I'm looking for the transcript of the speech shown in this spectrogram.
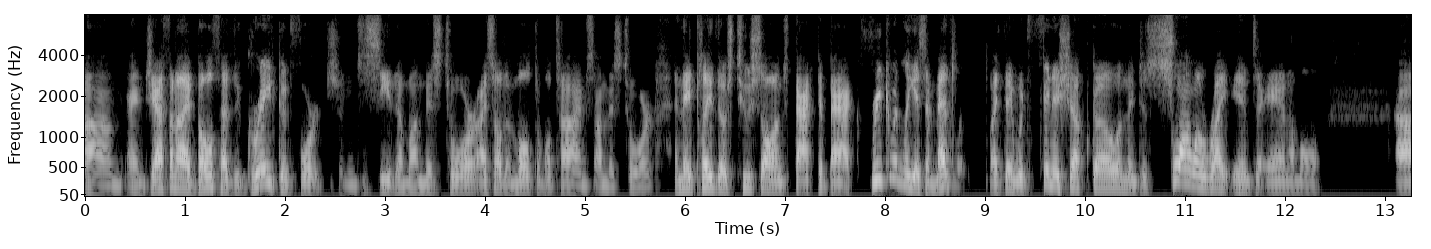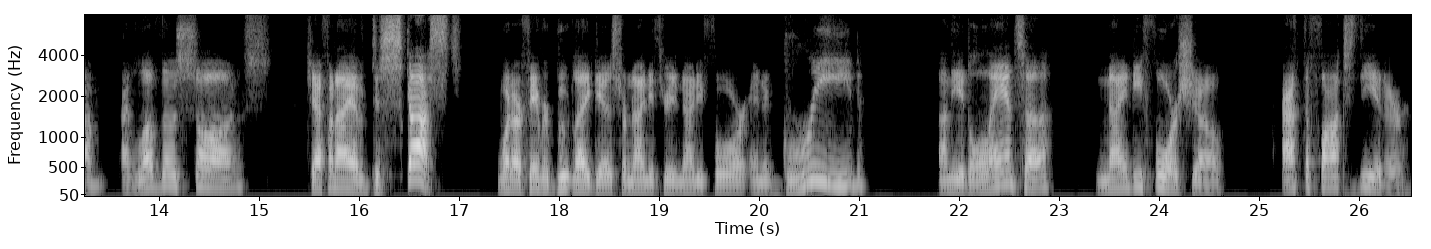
Um, and Jeff and I both had the great good fortune to see them on this tour. I saw them multiple times on this tour, and they played those two songs back to back, frequently as a medley. Like they would finish up Go and then just swallow right into Animal. Um, I love those songs. Jeff and I have discussed what our favorite bootleg is from 93 to 94 and agreed on the Atlanta 94 show at the Fox Theater.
